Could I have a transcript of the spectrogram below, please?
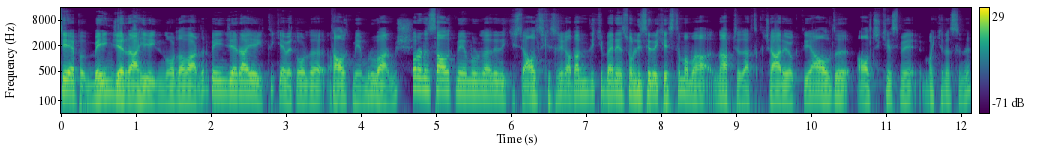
Şey yapın beyin cerrahiye gidin orada vardır. Beyin cerrahiye gittik evet orada sağlık memuru varmış. Oranın sağlık memuruna dedik işte alçı kesecek. Adam dedi ki ben en son lisede kestim ama ne yapacağız artık çare yok diye aldı alçı kesme makinesini.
